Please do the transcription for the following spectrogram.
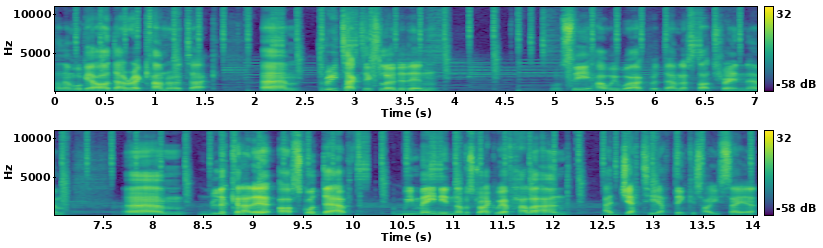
And then we'll get our direct counter-attack. Um, three tactics loaded in. We'll see how we work with them. Let's start training them. Um, looking at it, our squad depth, we may need another striker. We have Haller and Ajeti, I think is how you say it.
